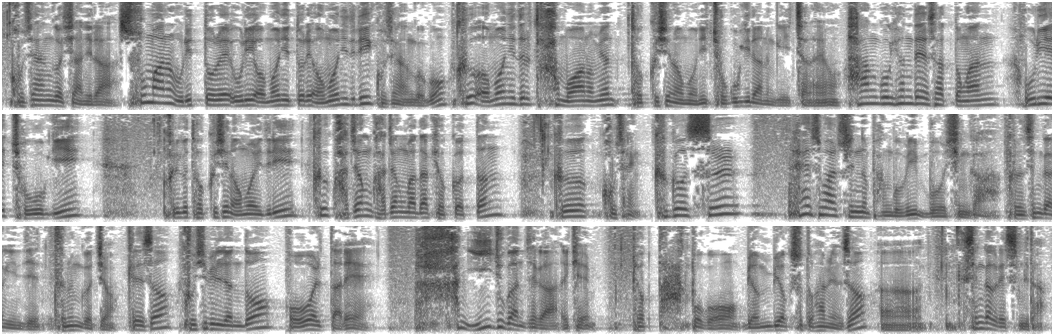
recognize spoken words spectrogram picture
고생한 것이 아니라 수많은 우리 또래 우리 어머니 또래 어머니들이 고생한 거고 그 어머니들 다 모아놓으면 더 크신 어머니 조국이라는 게 있잖아요. 한국 현대사 동안 우리의 조국이 그리고 더 크신 어머니들이 그 과정 과정마다 겪었던 그 고생 그것을 해소할 수 있는 방법이 무엇인가 그런 생각이 이제 드는 거죠. 그래서 91년도 5월 달에 한 2주간 제가 이렇게 벽 딱 보고 면벽 수도하면서 어, 생각을 했습니다.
